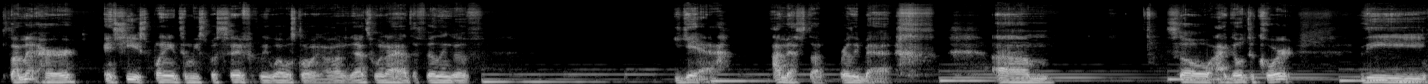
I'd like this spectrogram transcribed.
so I met her, and she explained to me specifically what was going on. And that's when I had the feeling of, yeah, I messed up really bad. um, so I go to court. The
